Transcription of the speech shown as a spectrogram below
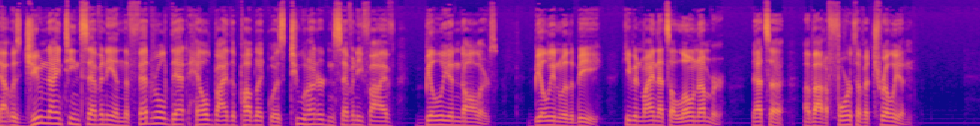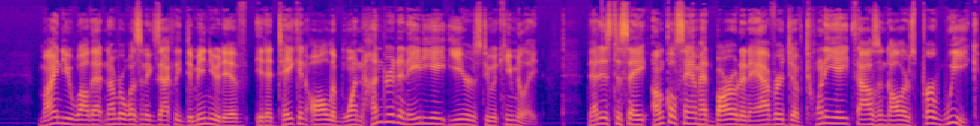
That was June 1970, and the federal debt held by the public was $275 billion. Billion with a B. Keep in mind that's a low number. That's a, about a fourth of a trillion. Mind you, while that number wasn't exactly diminutive, it had taken all of 188 years to accumulate. That is to say, Uncle Sam had borrowed an average of $28,000 per week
